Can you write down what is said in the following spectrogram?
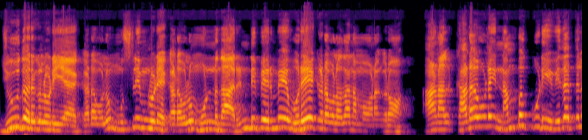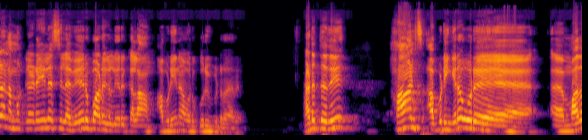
ஜூதர்களுடைய கடவுளும் முஸ்லிம்களுடைய கடவுளும் ஒன்று தான் ரெண்டு பேருமே ஒரே கடவுளை தான் நம்ம வணங்குறோம். ஆனால் கடவுளை நம்பக்கூடிய விதத்துல நமக்கு இடையில சில வேறுபாடுகள் இருக்கலாம் அப்படின்னு அவர் குறிப்பிடுறாரு. அடுத்தது ஹான்ஸ் அப்படிங்கிற ஒரு மத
